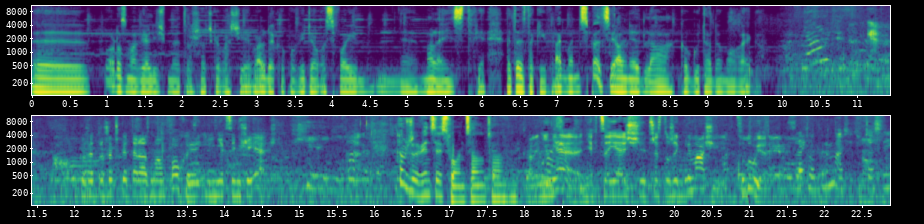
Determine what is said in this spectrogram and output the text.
e, porozmawialiśmy troszeczkę, właściwie Waldek opowiedział o swoim mm, maleństwie. E, To jest taki fragment specjalnie dla koguta domowego. Tylko, że troszeczkę teraz mam fochy i nie chce mi się jeść. Dobrze, więcej słońca, no to Ale nie, nie, nie chcę jeść przez to, że grymasi. Cuduje. Zaczął grymasić, wcześniej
